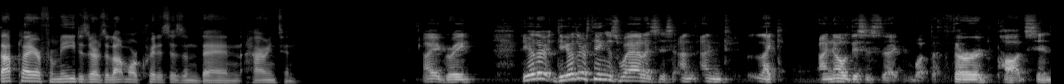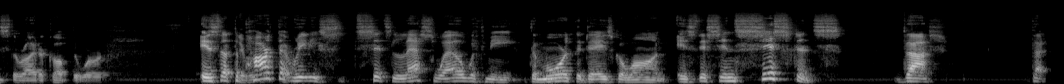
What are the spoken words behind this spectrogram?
that player for me deserves a lot more criticism than Harrington. I agree. The other the other thing as well is this, and and like I know this is like what the third pod since the Ryder Cup that we're is that the Yeah, we- part that really sits less well with me the more the days go on is this insistence that that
